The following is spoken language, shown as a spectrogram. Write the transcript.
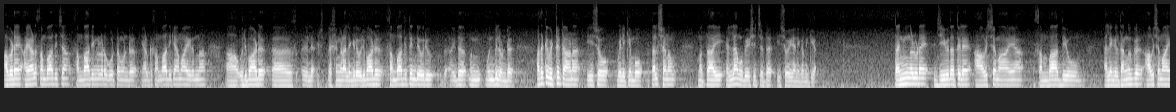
അവിടെ അയാൾ സമ്പാദിച്ച സമ്പാദ്യങ്ങളുടെ കൂട്ടമുണ്ട്. അയാൾക്ക് സമ്പാദിക്കാമായിരുന്ന ഒരുപാട് ലക്ഷങ്ങൾ അല്ലെങ്കിൽ ഒരുപാട് സമ്പാദ്യത്തിന്റെ ഒരു ഇത് മുൻ- മുൻപിലുണ്ട്. അതൊക്കെ വിട്ടിട്ടാണ് ഈശോ വിളിക്കുമ്പോൾ തൽക്ഷണം മത്തായി എല്ലാം ഉപേക്ഷിച്ചിട്ട് ഈശോയെ അനുഗമിക്കുക. തങ്ങളുടെ ജീവിതത്തിലെ ആവശ്യമായ സമ്പാദ്യവും അല്ലെങ്കിൽ തങ്ങൾക്ക് ആവശ്യമായ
